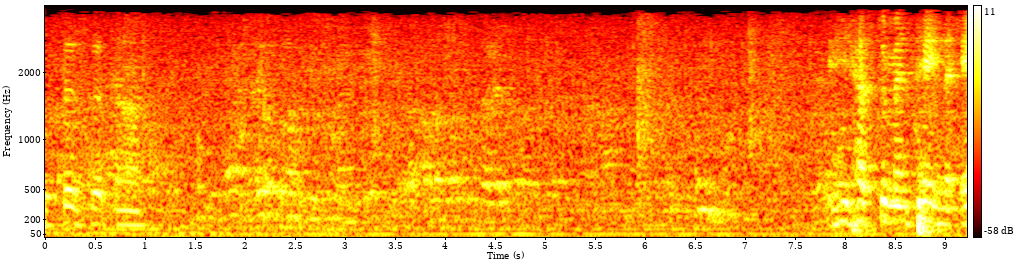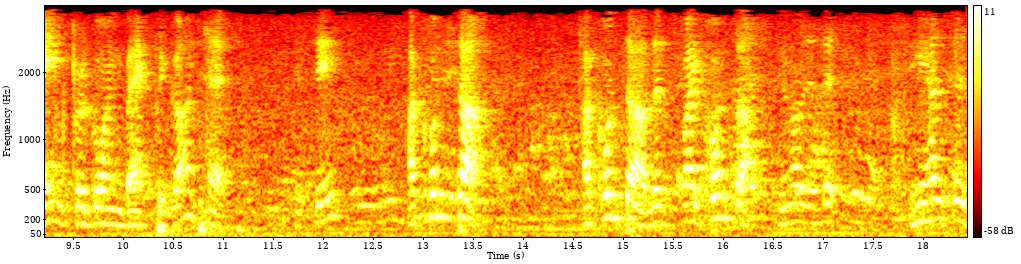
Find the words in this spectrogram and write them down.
it says that. Uh, he has to maintain the aim for going back to Godhead. You see? Akunta. Akunta, that's by Kunta. You know, that, that he has this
